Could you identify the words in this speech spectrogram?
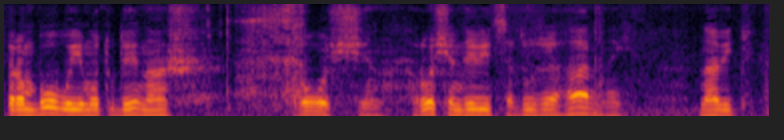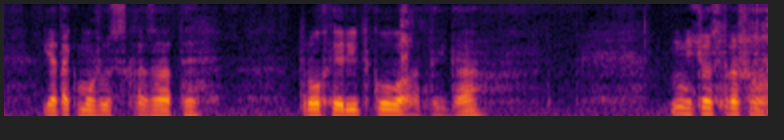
трамбовуємо туди наш розчин. Розчин, дивіться, дуже гарний. Навіть, я так можу сказати, трохи рідкуватий. Да? Ну, нічого страшного.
